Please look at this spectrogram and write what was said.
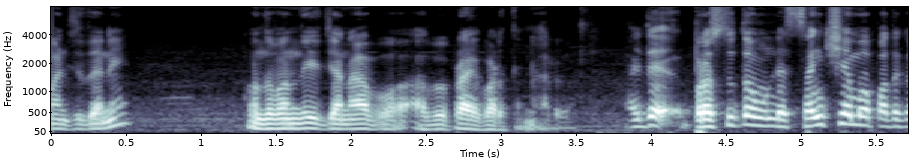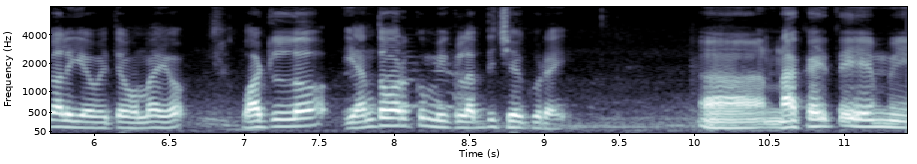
మంచిదని కొంతమంది జనాభా అభిప్రాయపడుతున్నారు. అయితే ప్రస్తుతం ఉండే సంక్షేమ పథకాలు ఏవైతే ఉన్నాయో వాటిల్లో ఎంతవరకు మీకు లబ్ధి చేకూరాయి? నాకైతే ఏమీ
